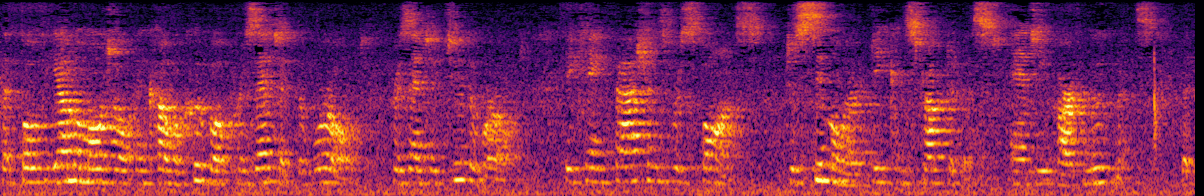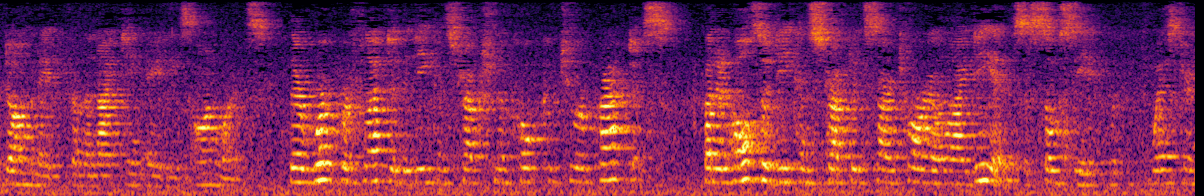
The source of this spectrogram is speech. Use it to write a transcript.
that both Yamamoto and Kawakubo presented the world, presented to the world, became fashion's response to similar deconstructivist anti-art movements that dominated from the 1980s onwards. Their work reflected the deconstruction of haute couture practice but it also deconstructed sartorial ideas associated with Western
